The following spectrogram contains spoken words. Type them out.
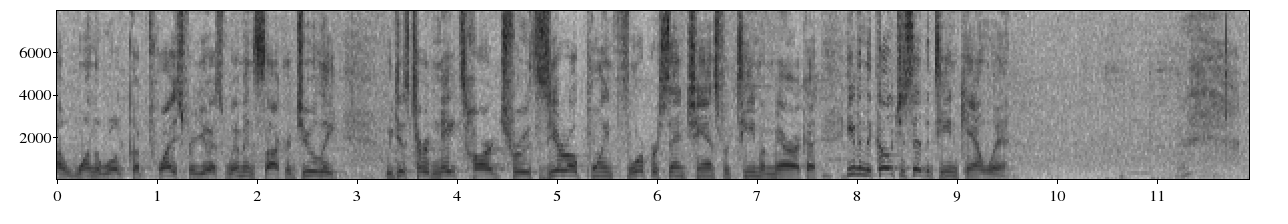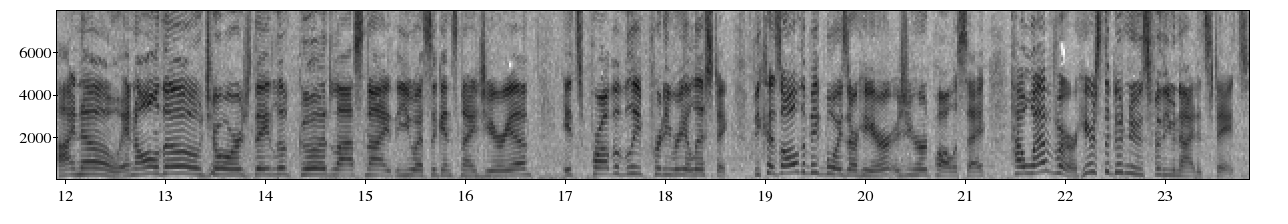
uh, won the World Cup twice for U.S. women's soccer. Julie, we just heard Nate's hard truth 0.4% chance for Team America. Even the coaches said the team can't win. I know. And although, George, they looked good last night, the U.S. against Nigeria, it's probably pretty realistic because all the big boys are here, as you heard Paula say. However, here's the good news for the United States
